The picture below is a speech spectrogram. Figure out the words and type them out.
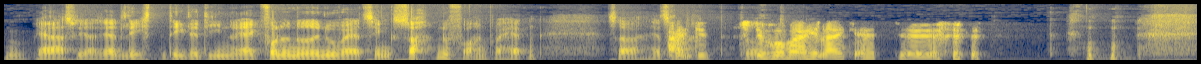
Mm. Ja, altså, jeg, jeg har læst en del af dine, og jeg har ikke fundet noget endnu, hvor jeg tænkte, så, nu får han på hatten. Så jeg tror, Nej, det, det, det håber jeg heller ikke, at... Øh...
